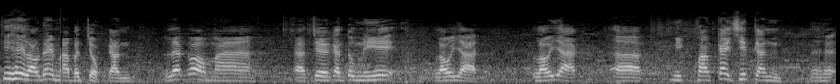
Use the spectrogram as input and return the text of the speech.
ที่ให้เราได้มาบรรจบกัน และก็มาเจอกันตรงนี้เราอยากเราอยากมีความใกล้ชิดกันนะฮะ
